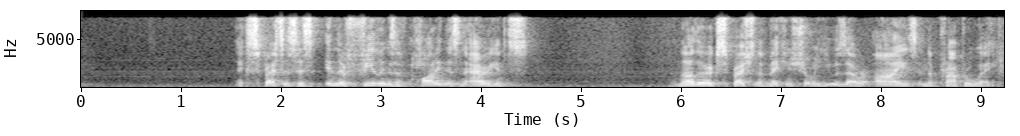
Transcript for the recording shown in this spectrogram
expresses his inner feelings of haughtiness and arrogance. Another expression of making sure we use our eyes in the proper way.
